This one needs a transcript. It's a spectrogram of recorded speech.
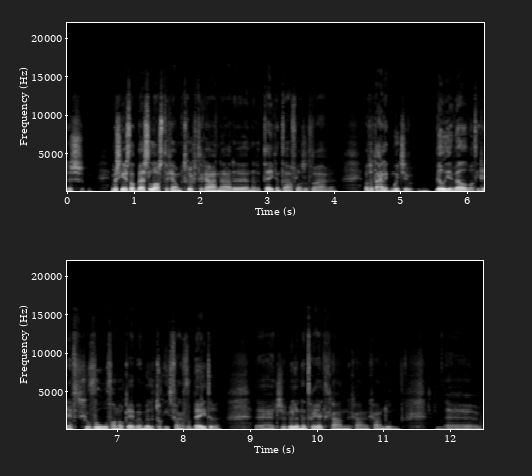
Dus en misschien is dat best lastig hè, om terug te gaan naar de, naar de tekentafel als het ware. Want uiteindelijk moet je, wil je wel wat. Iedereen heeft het gevoel van oké, we willen toch iets van gaan verbeteren. Eh, dus we willen een traject gaan, gaan, gaan doen. Ehm,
